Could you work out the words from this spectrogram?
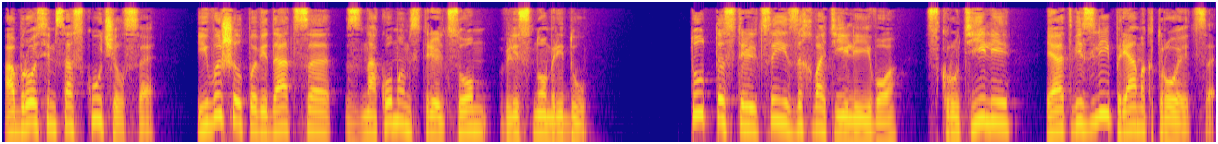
Абросим соскучился и вышел повидаться с знакомым стрельцом в лесном ряду. Тут-то стрельцы и захватили его, скрутили и отвезли прямо к Троице.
